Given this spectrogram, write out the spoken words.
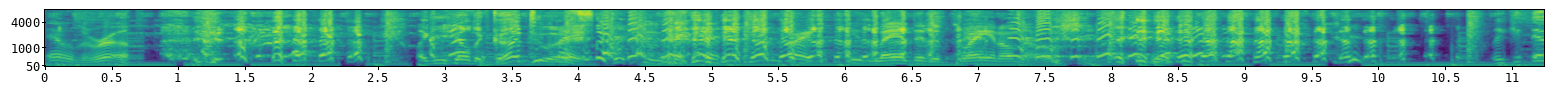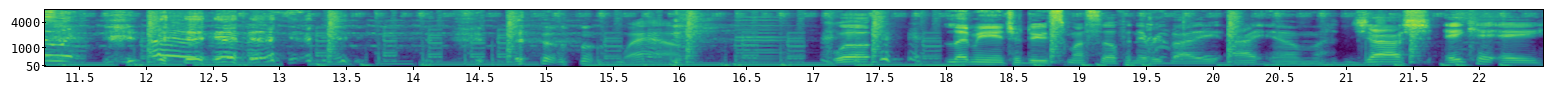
That was rough. Like he held a gun to us. right. You landed a plane on the ocean. We can do it. Oh. Wow. well, let me introduce myself and everybody. I am Josh, aka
